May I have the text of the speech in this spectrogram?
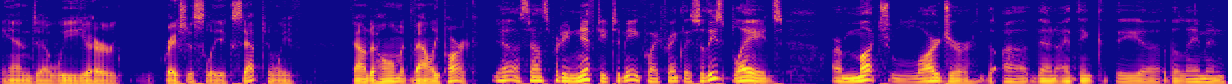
and uh, we are we graciously accept, and we've found a home at Valley Park. Yeah, sounds pretty nifty to me, quite frankly. So these blades are much larger uh, than I think the uh, the layman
